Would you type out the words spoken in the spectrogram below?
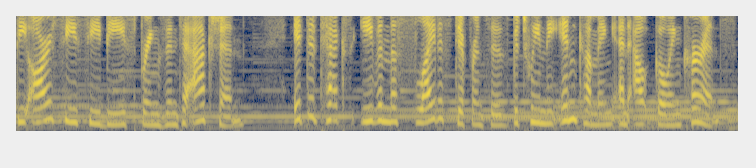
the RCCB springs into action. It detects even the slightest differences between the incoming and outgoing currents.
